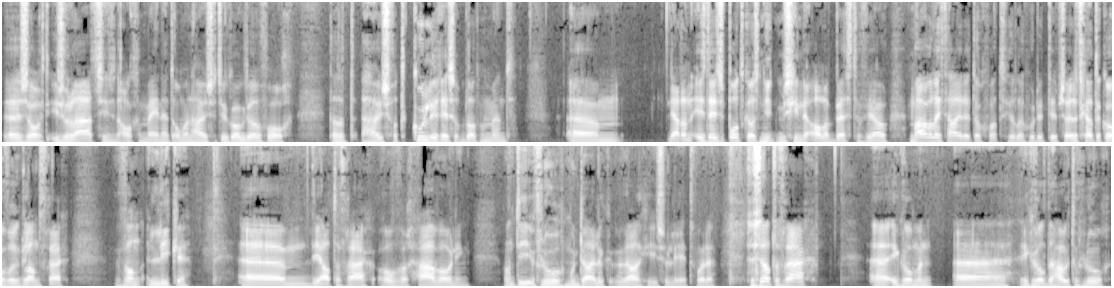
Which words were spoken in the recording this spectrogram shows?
uh, zorgt isolatie in zijn algemeenheid om een huis natuurlijk ook ervoor dat het huis wat koeler is op dat moment. Um, ja, dan is deze podcast niet misschien de allerbeste voor jou. Maar wellicht haal je er toch wat hele goede tips uit. Het gaat ook over een klantvraag van Lieke. Um, die had de vraag over haar woning. Want die vloer moet duidelijk wel geïsoleerd worden. Ze stelt de vraag: uh, ik, wil mijn, uh, ik wil de houten vloer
